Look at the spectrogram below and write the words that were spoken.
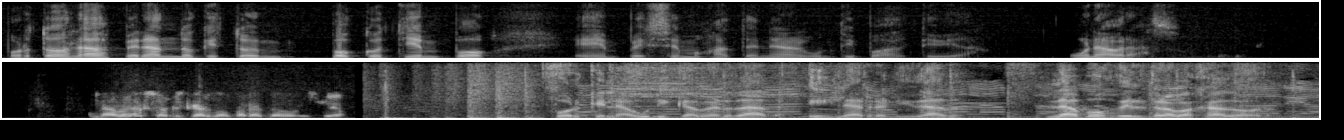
por todos lados esperando que esto en poco tiempo eh, empecemos a tener algún tipo de actividad. Un abrazo. Un abrazo, Ricardo, para todos. ¿sí? Porque la única verdad es la realidad, la voz del trabajador.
